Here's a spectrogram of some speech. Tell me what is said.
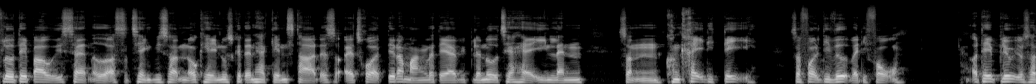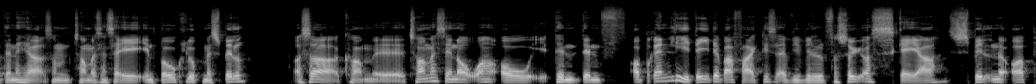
flød det bare ud i sandet, og så tænkte vi sådan, okay, nu skal den her genstartes, og jeg tror, at det, der mangler, det er, at vi bliver nødt til at have en eller anden sådan konkret idé, så folk de ved, hvad de får. Og det blev jo så den her, som Thomas han sagde, en bogklub med spil, og så kom øh, Thomas ind over, og den, den oprindelige idé, det var faktisk, at vi ville forsøge at skære spillene op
